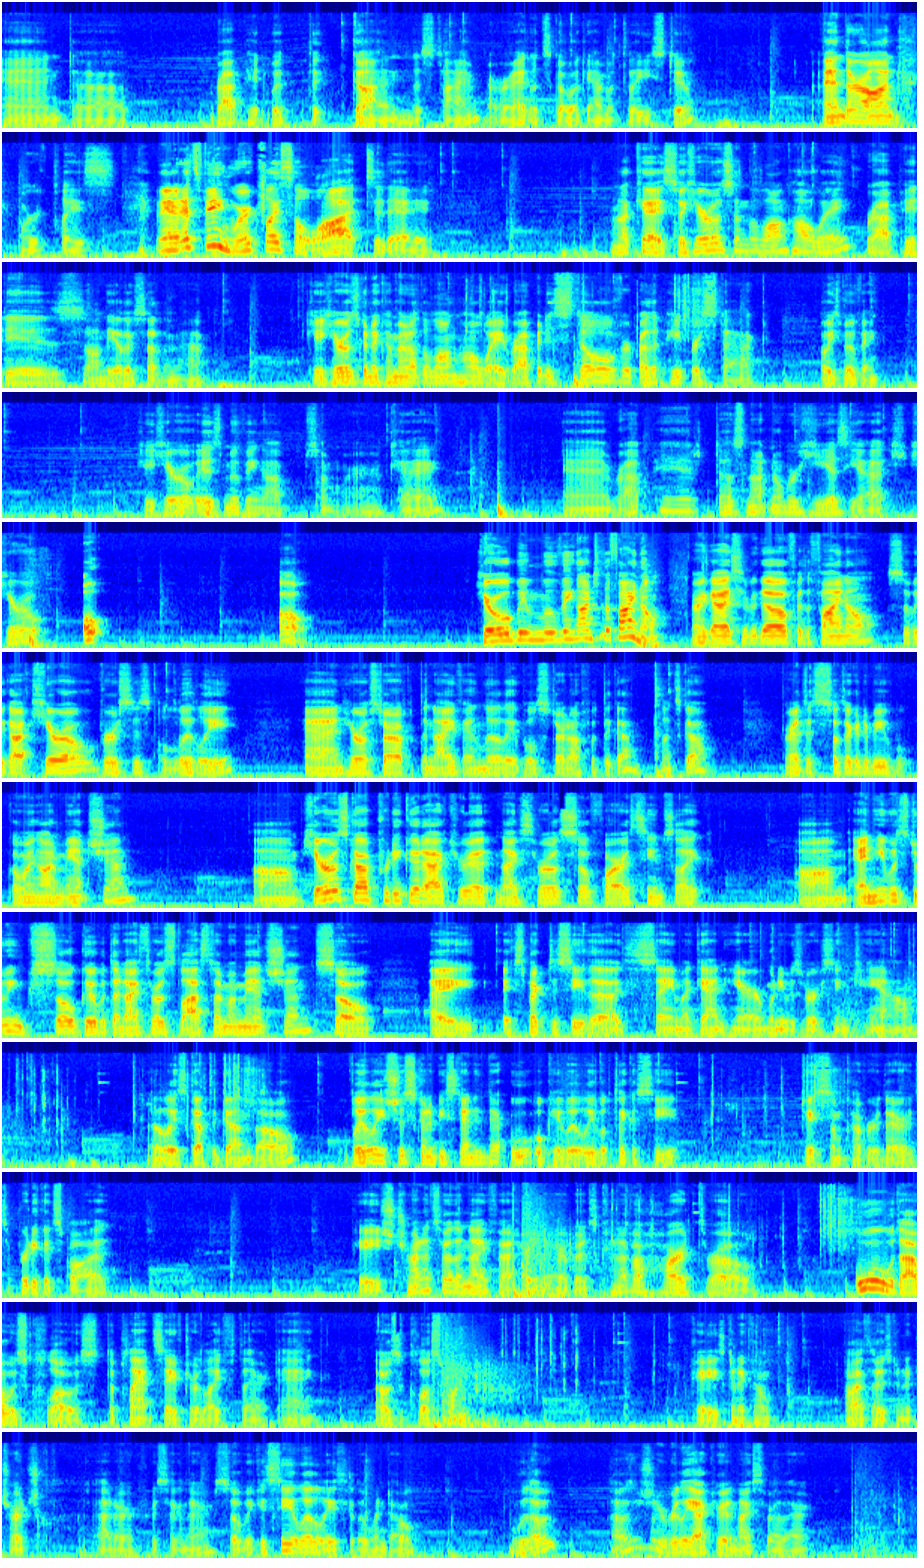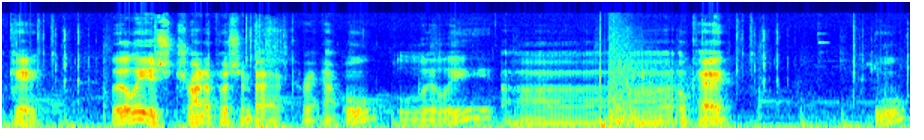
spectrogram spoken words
and uh, Rapid with the gun this time. Alright, let's go again with these two. And they're on Workplace. Man, it's being Workplace a lot today. Okay, so Hero's in the long hallway. Rapid is on the other side of the map. Okay, Hero's gonna come out of the long hallway. Rapid is still over by the paper stack. Oh, he's moving. Okay, Hero is moving up somewhere. Okay. And Rapid does not know where he is yet. Hero... Oh! Oh. Hero will be moving on to the final. Alright guys, here we go for the final. So we got Hero versus Lily. And Hero will start off with the knife and Lily will start off with the gun. Let's go. Alright, so they're going to be going on Mansion. Um, Hero's got pretty good accurate knife throws so far, it seems like. Um, and he was doing so good with the knife throws last time on Mansion, so I expect to see the same again here when he was versing Cam. Lily's got the gun though. Lily's just gonna be standing there. Ooh, okay, Lily will take a seat. Take some cover there. It's a pretty good spot. Okay, he's trying to throw the knife at her there, but it's kind of a hard throw. Ooh, that was close. The plant saved her life there. Dang. That was a close one. Okay, he's gonna come... Oh, I thought he was gonna charge at her for a second there. So we can see Lily through the window. Ooh, that was, that was actually really accurate and nice throw there. Okay, Lily is trying to push him back right now. Ooh, Lily. Uh, okay. Ooh.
